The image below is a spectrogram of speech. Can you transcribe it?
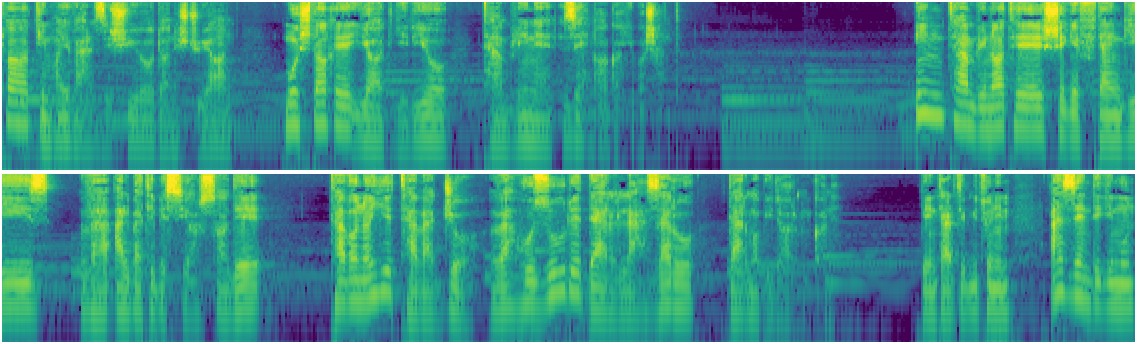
تا تیم های ورزشی و دانشجویان مشتاق یادگیری و تمرین ذهن آگاهی باشند. این تمرینات شگفتانگیز و البته بسیار ساده توانایی توجه و حضور در لحظه رو در ما بیدار می‌کنه. به این ترتیب می‌تونیم از زندگیمون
